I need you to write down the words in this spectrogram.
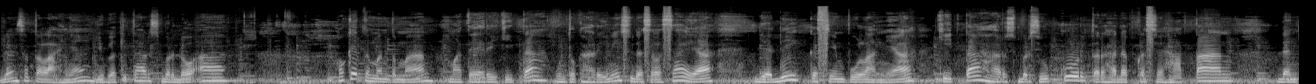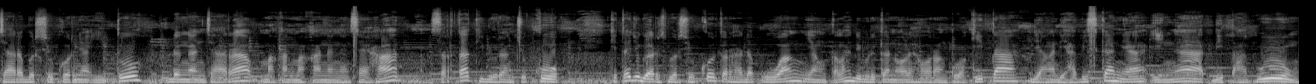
dan setelahnya juga kita harus berdoa. Oke teman-teman, materi kita untuk hari ini sudah selesai ya. Jadi kesimpulannya kita harus bersyukur terhadap kesehatan dan cara bersyukurnya itu dengan cara makan makanan yang sehat serta tidur yang cukup. Kita juga harus bersyukur terhadap uang yang telah diberikan oleh orang tua kita. Jangan dihabiskan ya, ingat ditabung.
